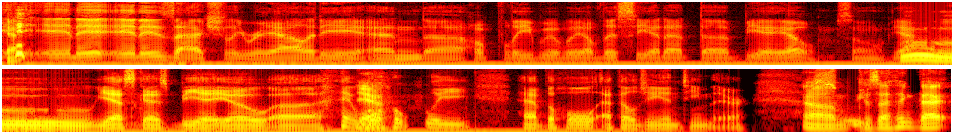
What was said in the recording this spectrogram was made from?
Yeah. it, it, it is actually reality, and uh, hopefully we'll be able to see it at uh, BAO. So yeah, Ooh, yes, guys. BAO. Uh, Yeah. will hopefully have the whole FLGN team there. Sweet. because I think that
